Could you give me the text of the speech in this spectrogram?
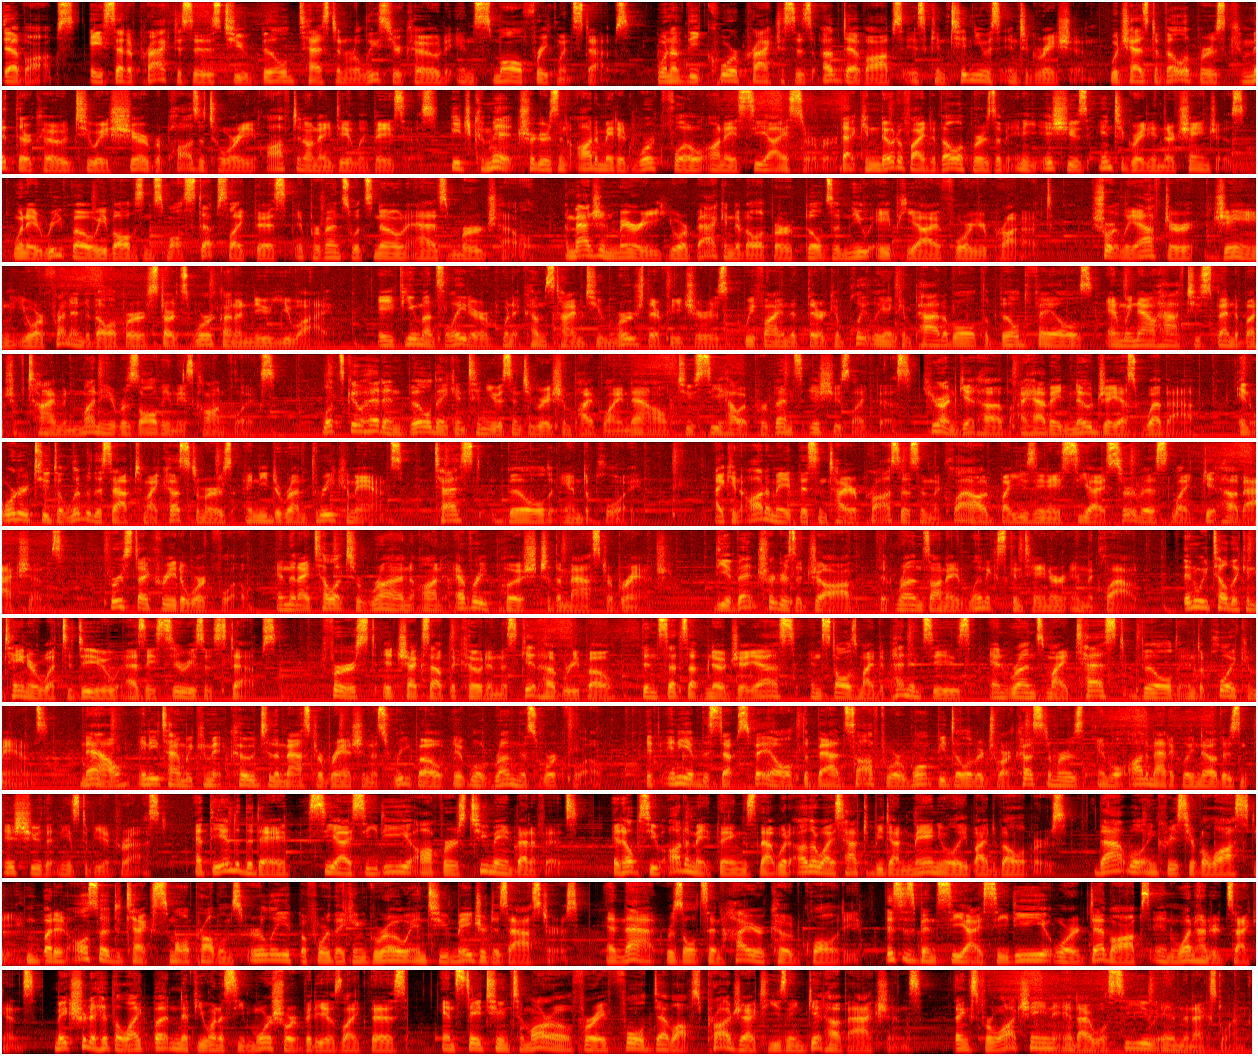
DevOps, a set of practices to build, test, and release your code in small, frequent steps. One of the core practices of DevOps is continuous integration, which has developers commit their code to a shared repository often on a daily basis. Each commit triggers an automated workflow on a CI server that can notify developers of any issues integrating their changes. When a repo evolves in small steps like this, it prevents what's known as merge hell. Imagine Mary, your backend developer, builds a new API for your product. Shortly after, Jane, your front end developer, starts work on a new UI. A few months later, when it comes time to merge their features, we find that they're completely incompatible, the build fails, and we now have to spend a bunch of time and money resolving these conflicts. Let's go ahead and build a continuous integration pipeline now to see how it prevents issues like this. Here on GitHub, I have a Node.js web app. In order to deliver this app to my customers, I need to run three commands test, build, and deploy. I can automate this entire process in the cloud by using a CI service like GitHub Actions. First, I create a workflow, and then I tell it to run on every push to the master branch. The event triggers a job that runs on a Linux container in the cloud. Then we tell the container what to do as a series of steps. First, it checks out the code in this GitHub repo, then sets up Node.js, installs my dependencies, and runs my test, build, and deploy commands. Now, anytime we commit code to the master branch in this repo, it will run this workflow. If any of the steps fail, the bad software won't be delivered to our customers and will automatically know there's an issue that needs to be addressed. At the end of the day, CI CD offers two main benefits. It helps you automate things that would otherwise have to be done manually by developers. That will increase your velocity, but it also detects small problems early before they can grow into major disasters, and that results in higher code quality. This has been CI CD or DevOps in 100 seconds. Make sure to hit the like button if you want to see more short videos like this, and stay tuned tomorrow for a full DevOps project using GitHub Actions. Thanks for watching, and I will see you in the next one.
